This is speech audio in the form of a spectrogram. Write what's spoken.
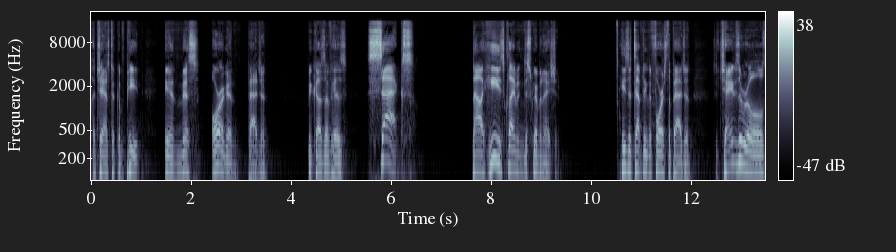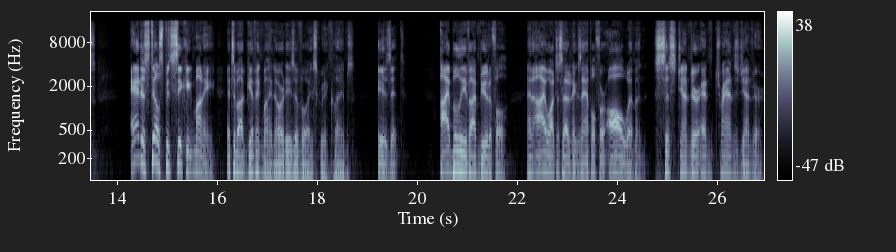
a chance to compete in Miss Oregon pageant because of his sex. Now he's claiming discrimination. He's attempting to force the pageant to change the rules and is still seeking money. It's about giving minorities a voice, Green claims. Is it? I believe I'm beautiful, and I want to set an example for all women, cisgender and transgender.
